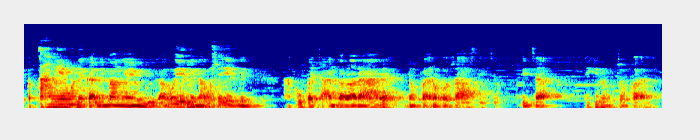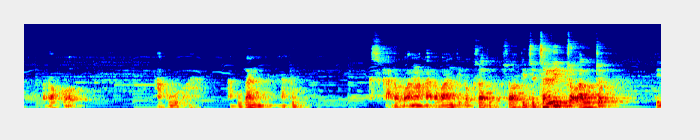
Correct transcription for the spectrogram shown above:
petang ewu nek gak lima ewu. Aku iling, aku sih iling. Aku bedaan karo arek-arek nyoba rokok safe itu. Tidak, iki lho cobaan rokok. Aku, ah, aku kan, aduh, sekak rokokan lah, kak rokokan dipaksa, dipaksa, dijejeli cok aku cok. Di,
